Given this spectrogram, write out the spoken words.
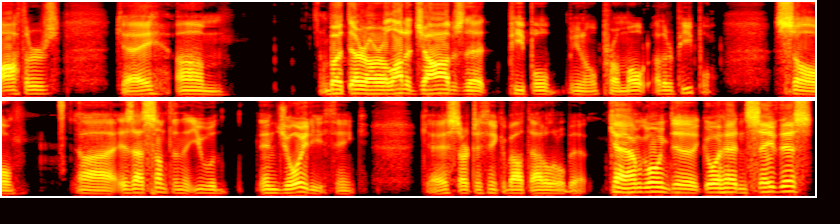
authors. Okay. Um, but there are a lot of jobs that people, you know, promote other people. So, uh, is that something that you would enjoy, do you think? Okay, start to think about that a little bit. Okay, I'm going to go ahead and save this,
